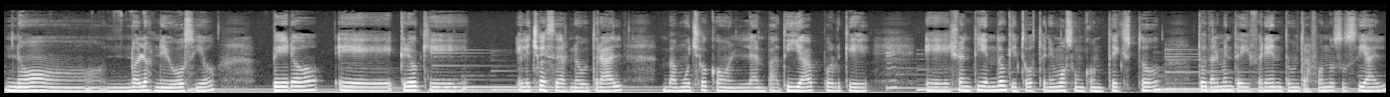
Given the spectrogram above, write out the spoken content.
no, no los negocio, pero eh, creo que el hecho de ser neutral va mucho con la empatía porque eh, yo entiendo que todos tenemos un contexto totalmente diferente, un trasfondo social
